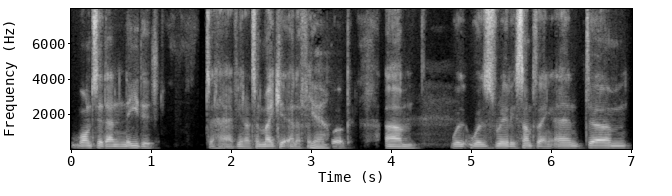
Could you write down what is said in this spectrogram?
wanted and needed to have, you know, to make it an official yeah. book, um, was, was really something. And um,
